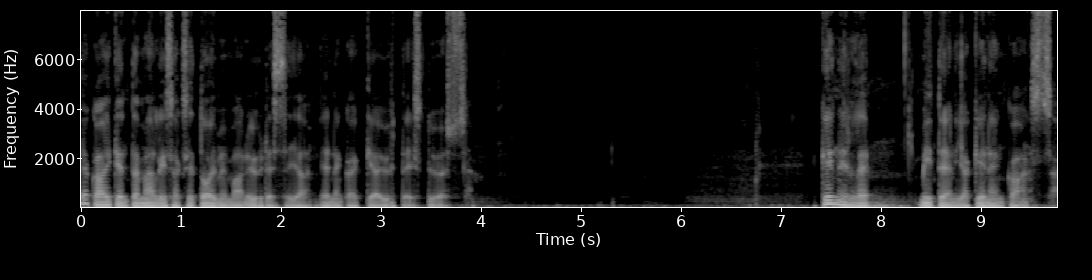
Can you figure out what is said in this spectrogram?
Ja kaiken tämän lisäksi toimimaan yhdessä ja ennen kaikkea yhteistyössä. Kenelle, miten ja kenen kanssa?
